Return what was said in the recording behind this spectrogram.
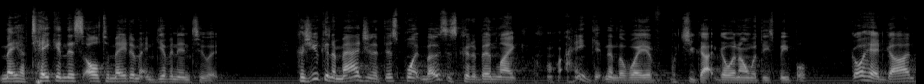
may have taken this ultimatum and given into it. Because you can imagine at this point, Moses could have been like, I ain't getting in the way of what you got going on with these people. Go ahead, God.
